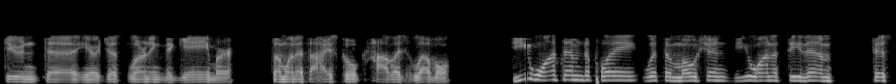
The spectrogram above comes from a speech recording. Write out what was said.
student, uh, you know, just learning the game or someone at the high school, college level, do you want them to play with emotion? Do you want to see them fist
